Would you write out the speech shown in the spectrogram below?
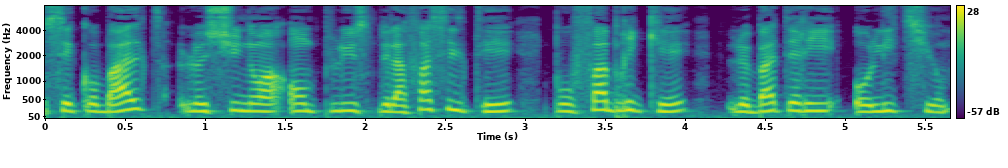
ces cobalt, le Chinois ont plus de la facilité pour fabriquer le batterie au lithium.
